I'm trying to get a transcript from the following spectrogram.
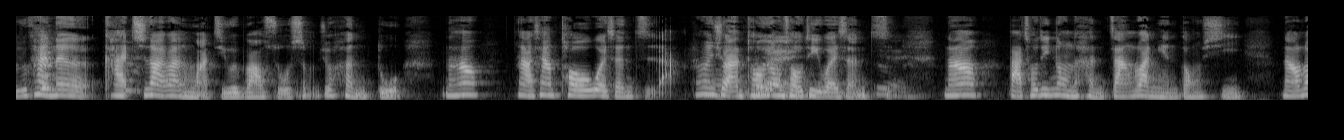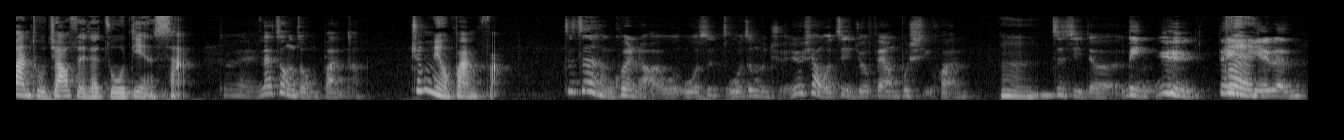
我就看那个开吃到一半的麻吉，我也不知道说什么，就很多。然后还有像偷卫生纸啊，他们喜欢偷用抽屉卫生纸，对，然后把抽屉弄得很脏，乱粘东西，然后乱涂胶水在桌垫上，对，那这种怎么办呢、就没有办法。这真的很困扰欸。我我是我这么觉得，因为像我自己就非常不喜欢嗯，自己的领域对被别人。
